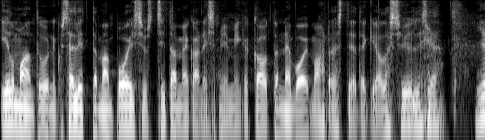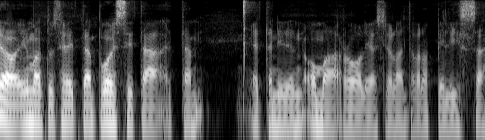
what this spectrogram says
ilmaantuu niin selittämään pois just sitä mekanismia, minkä kautta ne voi mahdollisesti jotenkin olla syyllisiä. Joo, ilmaantuu selittämään pois sitä, että että niiden oma rooli olisi jollain tavalla pelissä.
